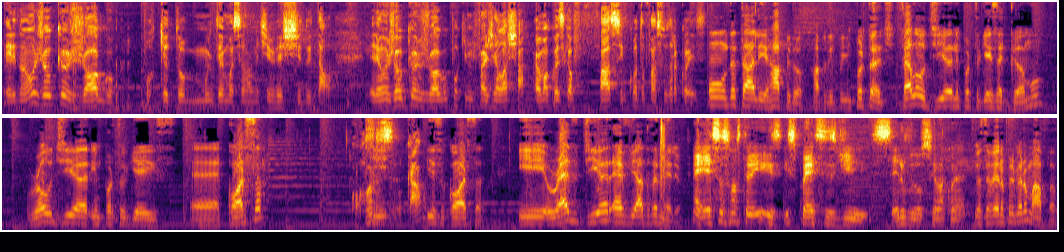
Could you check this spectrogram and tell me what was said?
Ele não é um jogo que eu jogo porque eu tô muito emocionalmente investido e tal. Ele é um jogo que eu jogo porque me faz relaxar. É uma coisa que eu faço enquanto eu faço outra coisa. Um detalhe rápido, rápido, imp- importante. Fellow Deer em português é gamo. Road Deer em português é Corsa. Corsa? O carro? Isso, Corsa. E Red Deer é viado vermelho. É, essas são as três espécies de cervo, ou sei lá qual é. Que você vê no primeiro mapa.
